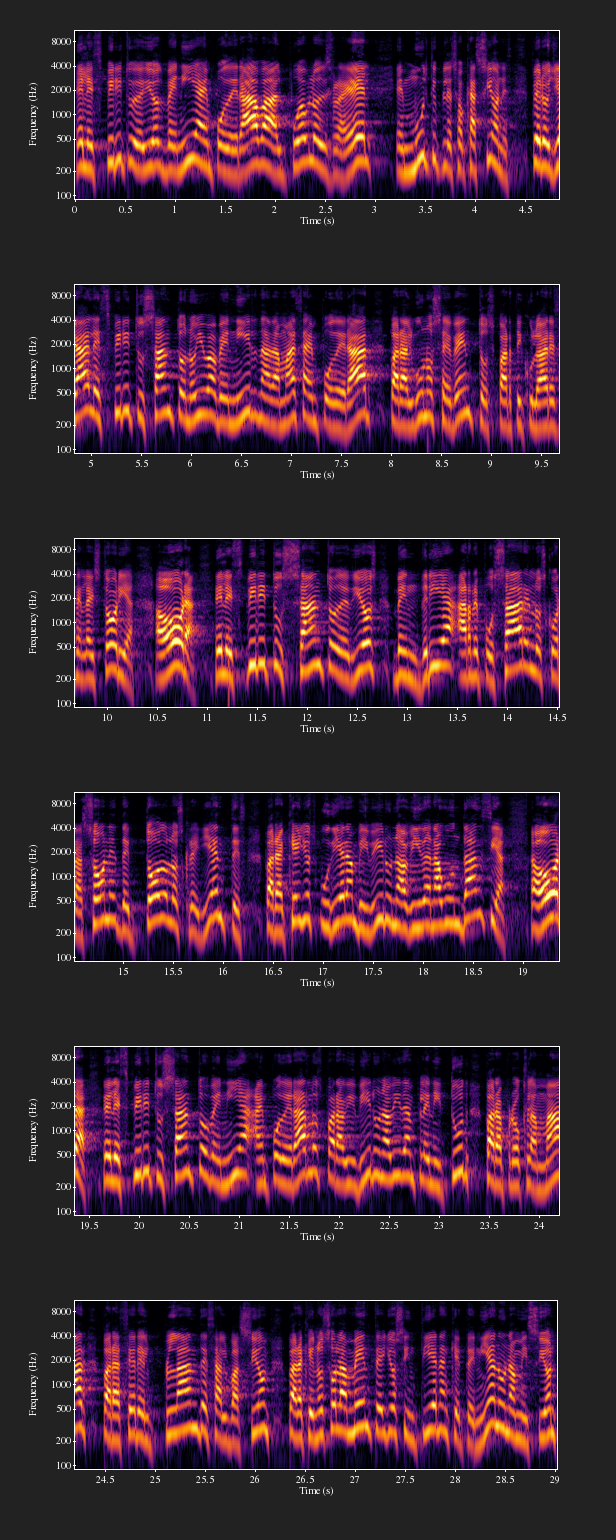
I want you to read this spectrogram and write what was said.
El Espíritu de Dios venía, empoderaba al pueblo de Israel en múltiples ocasiones. Pero ya el Espíritu Santo no iba a venir nada más a empoderar para algunos eventos particulares en la historia. Ahora, el Espíritu Santo de Dios vendría a reposar en los corazones de todos los creyentes para que ellos pudieran vivir una vida en abundancia. Ahora, el Espíritu Santo venía a empoderarlos para vivir una vida en plenitud, para proclamar, para hacer el plan de salvación, para que no solamente ellos sintieran que tenían una misión,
